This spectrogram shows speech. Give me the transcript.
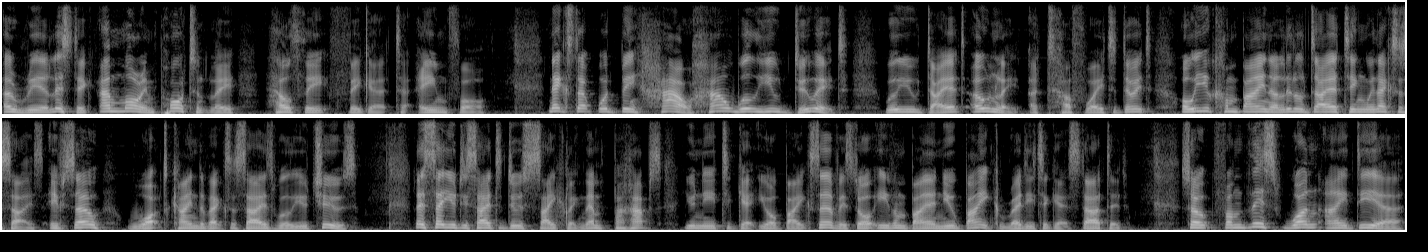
a realistic and, more importantly, healthy figure to aim for. Next up would be how. How will you do it? Will you diet only? A tough way to do it? Or will you combine a little dieting with exercise? If so, what kind of exercise will you choose? Let's say you decide to do cycling, then perhaps you need to get your bike serviced or even buy a new bike ready to get started. So, from this one idea,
